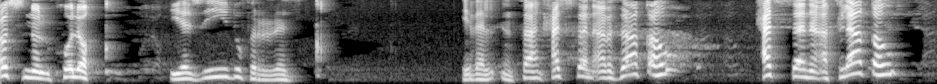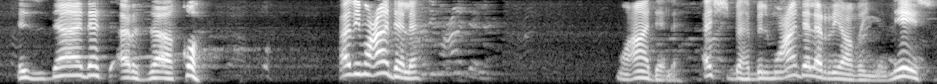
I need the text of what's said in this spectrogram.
حسن الخلق يزيد في الرزق. إذا الإنسان حسن أرزاقه حسن أخلاقه ازدادت أرزاقه. هذه معادلة. معادلة. أشبه بالمعادلة الرياضية. ليش؟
